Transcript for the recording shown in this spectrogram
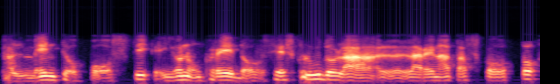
talmente opposti che io non credo, se escludo la, la Renata Scotto,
